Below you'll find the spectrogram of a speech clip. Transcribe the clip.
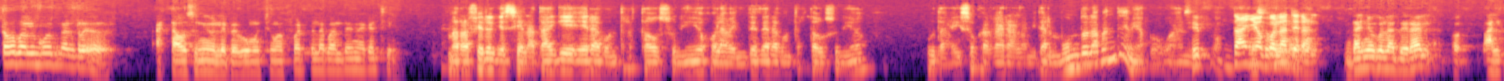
todo el mundo alrededor. A Estados Unidos le pegó mucho más fuerte la pandemia que a China. Me refiero a que si el ataque era contra Estados Unidos o la vendetta era contra Estados Unidos, puta, hizo cagar a la mitad del mundo la pandemia, pues. Sí. Daño Eso colateral. mismo. Daño colateral al,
